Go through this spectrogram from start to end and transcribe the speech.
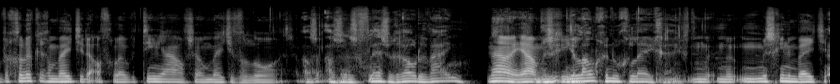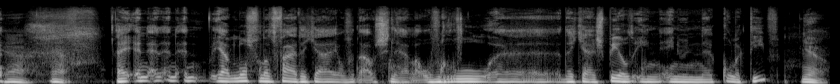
gelukkig een beetje de afgelopen tien jaar of zo een beetje verloren. Als, als een fles rode wijn Nou ja, die misschien... je lang genoeg gelegen heeft. M- misschien een beetje, ja. ja. Hey, en, en, en, ja, los van het feit dat jij, of het nou Snelle of Roel, eh, dat jij speelt in, in hun eh, collectief, Ja,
